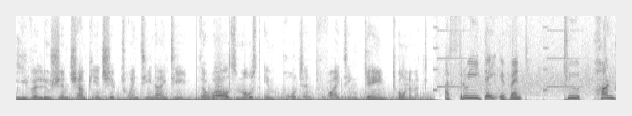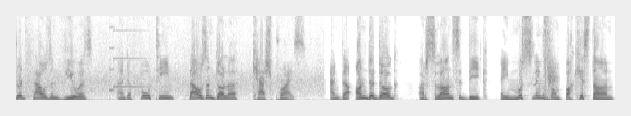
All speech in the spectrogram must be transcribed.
Evolution Championship 2019, the world's most important fighting game tournament. A three day event, 200,000 viewers, and a $14,000 cash prize. And the underdog, Arslan Siddiq, a Muslim from Pakistan,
